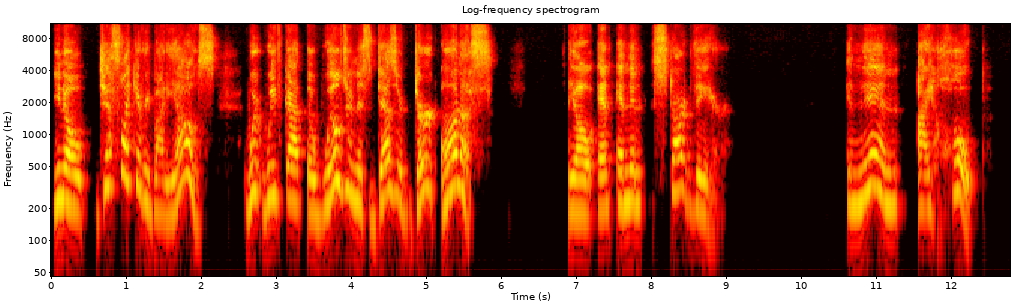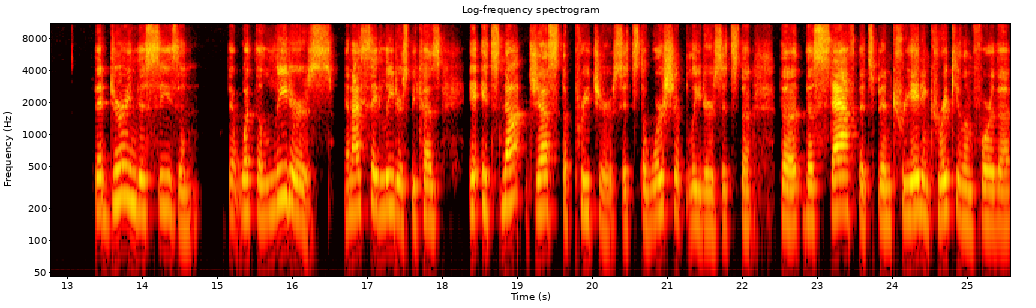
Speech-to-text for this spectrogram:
you know just like everybody else. We have got the wilderness desert dirt on us you know and and then start there. And then i hope that during this season that what the leaders and i say leaders because it's not just the preachers it's the worship leaders it's the the the staff that's been creating curriculum for the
